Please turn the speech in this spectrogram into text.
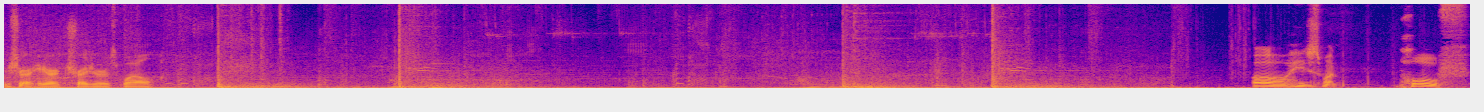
Pretty sure I hear a treasure as well. Oh, he just went poof.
